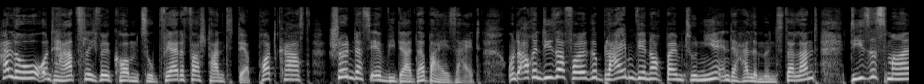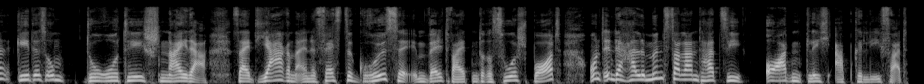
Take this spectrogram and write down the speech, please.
Hallo und herzlich willkommen zu Pferdeverstand, der Podcast. Schön, dass ihr wieder dabei seid. Und auch in dieser Folge bleiben wir noch beim Turnier in der Halle Münsterland. Dieses Mal geht es um Dorothee Schneider. Seit Jahren eine feste Größe im weltweiten Dressursport und in der Halle Münsterland hat sie ordentlich abgeliefert.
